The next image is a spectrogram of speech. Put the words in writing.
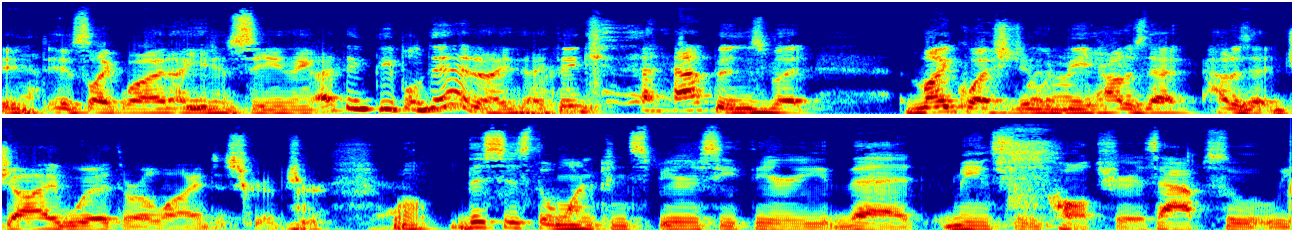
it, yeah. it's like, well, I know you didn't see anything. I think people did. I, I think that happens, but my question would be, how does that how does that jive with or align to Scripture? Well, this is the one conspiracy theory that mainstream culture is absolutely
